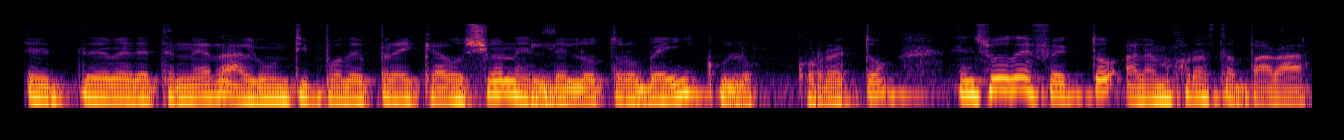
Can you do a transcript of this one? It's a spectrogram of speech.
eh, debe de tener algún tipo de precaución el del otro vehículo, ¿correcto? En su defecto, a lo mejor hasta para,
